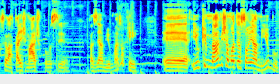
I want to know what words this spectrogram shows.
sei lá, carismático pra você fazer amiibo, mas ok. É, e o que mais me chamou atenção em amiibo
